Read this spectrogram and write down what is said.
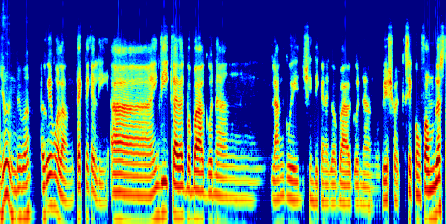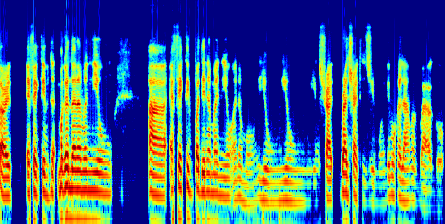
Yun, di ba? Gagawin mo lang, technically. ah hindi ka nagbabago ng language, hindi ka nagbabago ng vision. Kasi kung from the start, effective, maganda naman yung ah effective pa din naman yung ano mo, yung yung yung strat, brand strategy mo. Hindi mo kailangan magbago.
